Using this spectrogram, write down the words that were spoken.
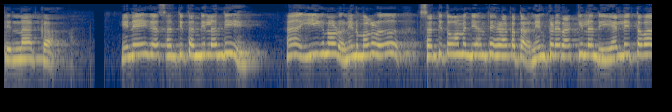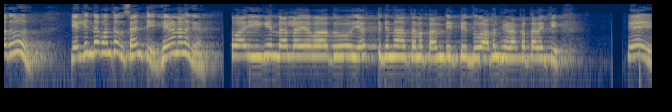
ತಿನ್ನಾಕ. ಇನ್ನ ಈಗ ಸಂತಿ ತಂದಿಲ್ಲ ಅಂದಿ? ಹಾ, ಈಗ ನೋಡು ನಿನ್ನ ಮಗಳು ಸಂತಿ ತಗೊಂಬಂದಿ ಅಂತ ಹೇಳಕತ್ತ ನಿನ್ ಕಡೆ ರಾಕಿಲ್ಲ ಅಂದಿ ಎಲ್ಲಿತ್ತವ ಅದು ಎಲ್ಲಿಂದ ಬಂತದ ಸಂತಿ ಹೇಳ ನನಗೆ ಅವ್ವ, ಈಗಿಂದ ಅಲ್ಲ ಯವ್ವ ಅದು ಎಷ್ಟು ದಿನ ತನ ತಂದಿಟ್ಟಿದ್ದು ಅದನ್ನ ಹೇಳಕತ್ತಾಳಕಿ ಏಯ್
